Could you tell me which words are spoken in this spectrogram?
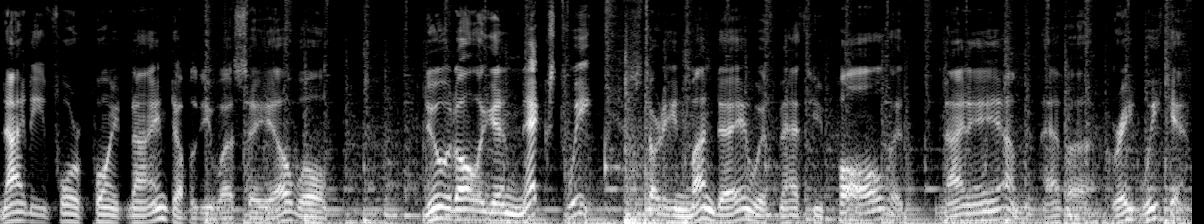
94.9 WSAL. We'll do it all again next week, starting Monday with Matthew Paul at 9 a.m. Have a great weekend.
